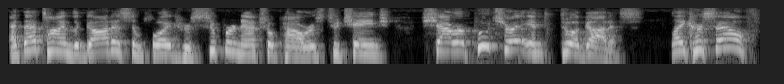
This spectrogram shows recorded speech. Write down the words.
At that time, the goddess employed her supernatural powers to change Shariputra into a goddess like herself.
